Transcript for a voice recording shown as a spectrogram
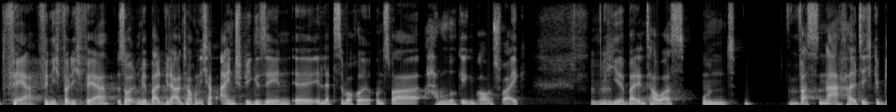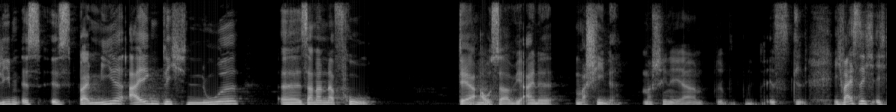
Fair, finde ich völlig fair. Sollten wir bald wieder antauchen. Ich habe ein Spiel gesehen äh, letzte Woche und zwar Hamburg gegen Braunschweig mhm. hier bei den Towers. Und was nachhaltig geblieben ist, ist bei mir eigentlich nur äh, Sananda Fru, der mhm. aussah wie eine Maschine. Maschine, ja. Ist, ich weiß nicht, ich,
